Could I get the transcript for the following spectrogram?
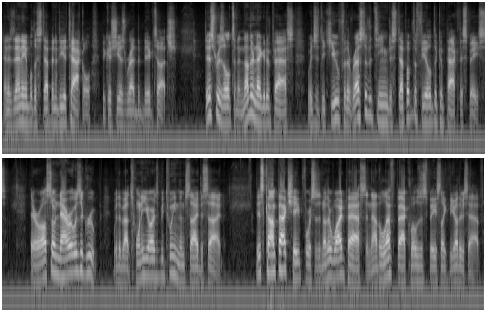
and is then able to step into the tackle because she has read the big touch. This results in another negative pass, which is the cue for the rest of the team to step up the field to compact the space. They are also narrow as a group, with about 20 yards between them side to side. This compact shape forces another wide pass, and now the left back closes space like the others have.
